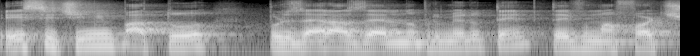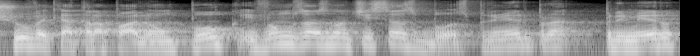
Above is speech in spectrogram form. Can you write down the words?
Esse time empatou por 0 a 0 no primeiro tempo, teve uma forte chuva que atrapalhou um pouco e vamos às notícias boas. Primeiro, pra, primeiro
